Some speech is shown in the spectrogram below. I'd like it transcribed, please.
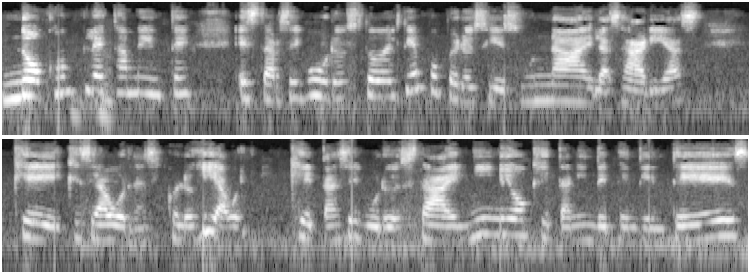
No completamente estar seguros todo el tiempo, pero sí es una de las áreas que, que se aborda en psicología. Bueno, qué tan seguro está el niño, qué tan independiente es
